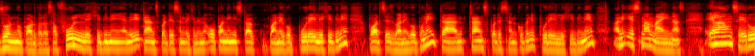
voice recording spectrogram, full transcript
जोड्नु पर्दो रहेछ। फुल लेखिदिने यहाँनिर ट्रान्सपोर्टेसन लेखिदिने ओपनिङ स्टक भनेको पुरै लेखिदिने पर्चेस भनेको पनि ट्रा ट्रान्सपोर्टेसनको पनि पुरै लेखिदिने अनि यसमा माइनस एलाउन्सहरू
